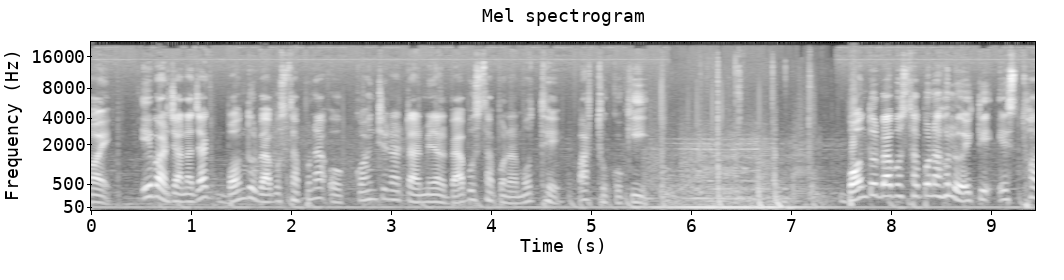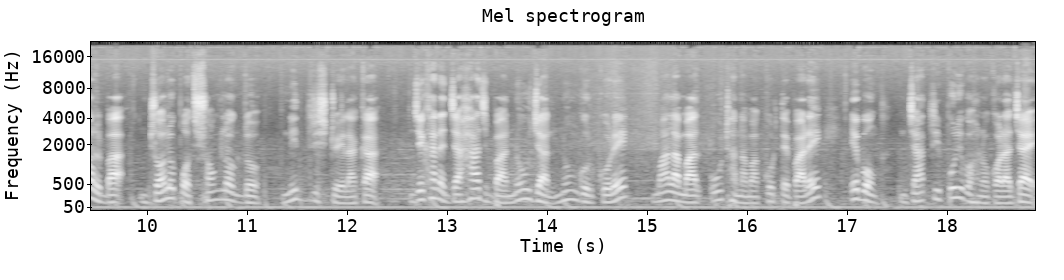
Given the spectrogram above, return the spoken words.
নয়। এবার জানা যাক বন্দর ব্যবস্থাপনা ও কন্টেনার টার্মিনাল ব্যবস্থাপনার মধ্যে পার্থক্য কী। বন্দর ব্যবস্থাপনা হলো একটি স্থল বা জলপথ সংলগ্ন নির্দিষ্ট এলাকা, যেখানে জাহাজ বা নৌযান নোঙ্গর করে মালামাল ওঠানামা করতে পারে এবং যাত্রী পরিবহনও করা যায়।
